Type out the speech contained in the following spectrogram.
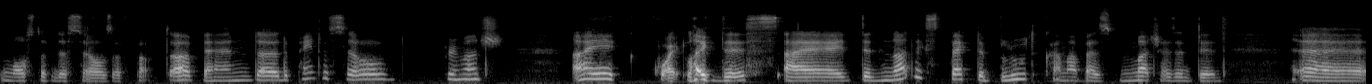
most of the cells have popped up and uh, the paint is settled pretty much. I quite like this. I did not expect the blue to come up as much as it did. Uh,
